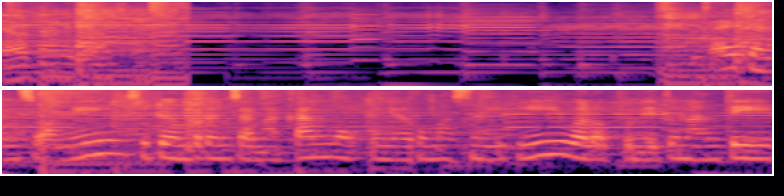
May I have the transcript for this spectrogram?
ya udah gitu aja. Saya dan suami sudah merencanakan mau punya rumah sendiri, walaupun itu nanti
